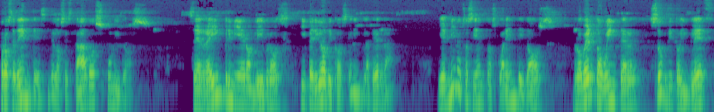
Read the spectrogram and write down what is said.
procedentes de los Estados Unidos. Se reimprimieron libros y periódicos en Inglaterra. Y en 1842, Roberto Winter, súbdito inglés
